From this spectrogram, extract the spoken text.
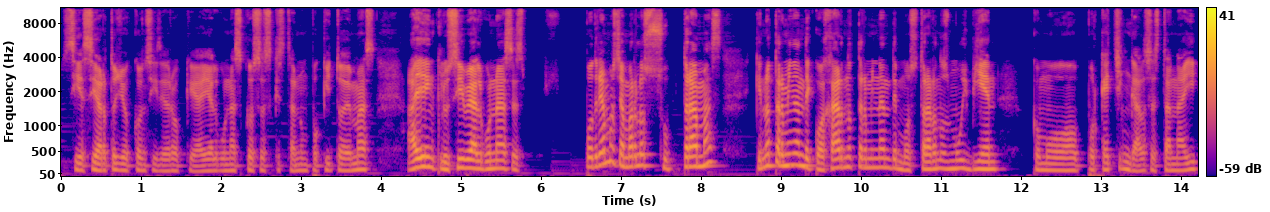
Sí es cierto, yo considero que hay algunas cosas que están un poquito de más. Hay inclusive algunas, podríamos llamarlos subtramas, que no terminan de cuajar, no terminan de mostrarnos muy bien como por qué chingados están ahí.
